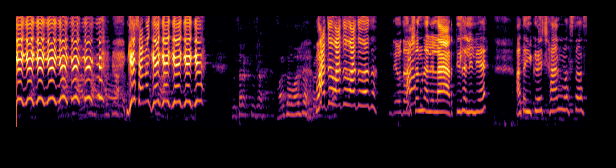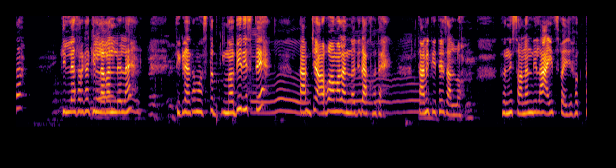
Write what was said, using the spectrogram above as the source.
घे घे घे घे घे घे घे घे घे सानू घे घे घे घे घे वाजव वाजव वाजव वाजव वाजव देवदर्शन झालेलं आहे आरती झालेली आहे. आता इकडे छान मस्त असा किल्ल्यासारखा किल्ला बांधलेला आहे. तिकडे आता मस्त नदी दिसते. तर आमचे आहो आम्हाला नदी दाखवत आहे. तर आम्ही तिथे चाललो. आणि स्वानंदीला आईच पाहिजे फक्त.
